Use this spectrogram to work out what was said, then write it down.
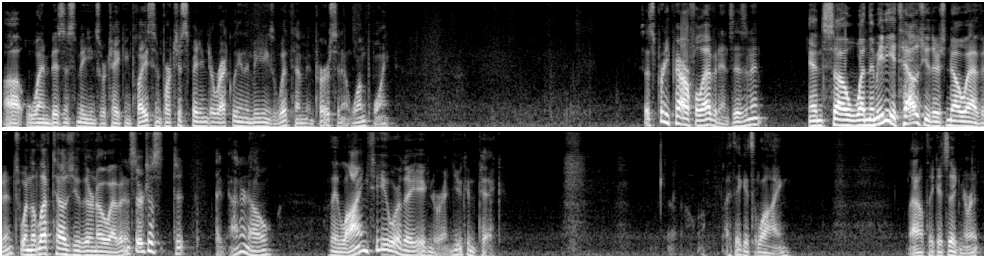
uh, when business meetings were taking place and participating directly in the meetings with him in person at one point. So it's pretty powerful evidence, isn't it? And so when the media tells you there's no evidence, when the left tells you there's no evidence, they're just, I don't know, are they lying to you or are they ignorant? You can pick. I think it's lying. I don't think it's ignorant.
